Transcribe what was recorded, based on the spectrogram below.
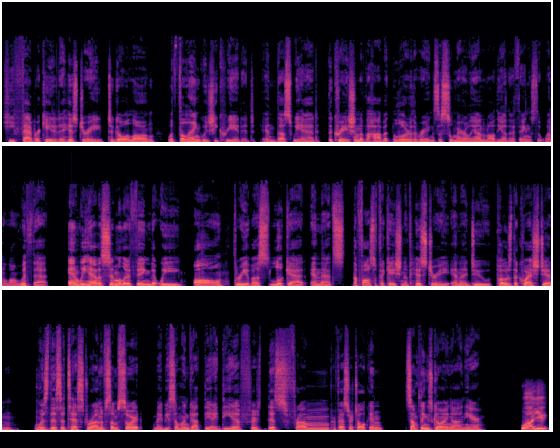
He fabricated a history to go along with the language he created. And thus we had the creation of The Hobbit, The Lord of the Rings, The Silmarillion, and all the other things that went along with that. And we have a similar thing that we all, three of us, look at, and that's the falsification of history. And I do pose the question was this a test run of some sort? Maybe someone got the idea for this from Professor Tolkien? Something's going on here. Well, you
